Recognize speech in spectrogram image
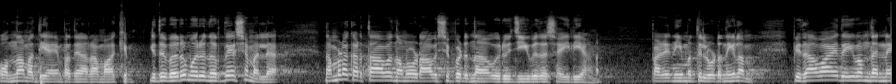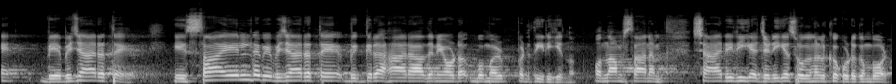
ഒന്നാം അധ്യായം പതിനാറാം വാക്യം. ഇത് വെറും ഒരു നിർദ്ദേശമല്ല. നമ്മുടെ കർത്താവ് നമ്മളോട് ആവശ്യപ്പെടുന്ന ഒരു ജീവിത ശൈലിയാണ് പഴയ നിയമത്തിലുടനീളം പിതാവായ ദൈവം തന്നെ വ്യഭിചാരത്തെ ഇസ്രായേലിന്റെ വ്യഭിചാരത്തെ വിഗ്രഹാരാധനയോട് ഉപമപ്പെടുത്തിയിരിക്കുന്നു. ഒന്നാം സ്ഥാനം ശാരീരിക ജടിക സുഖങ്ങൾക്ക് കൊടുക്കുമ്പോൾ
